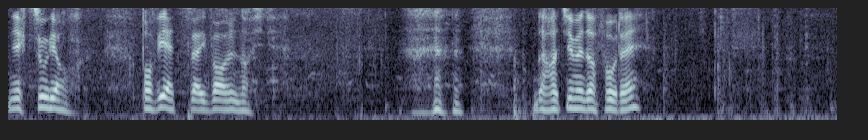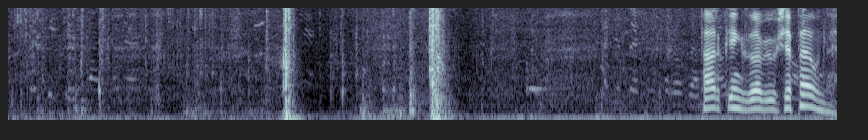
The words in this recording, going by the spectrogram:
Niech czują powietrze i wolność. Dochodzimy do fury. Parking zrobił się pełny.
